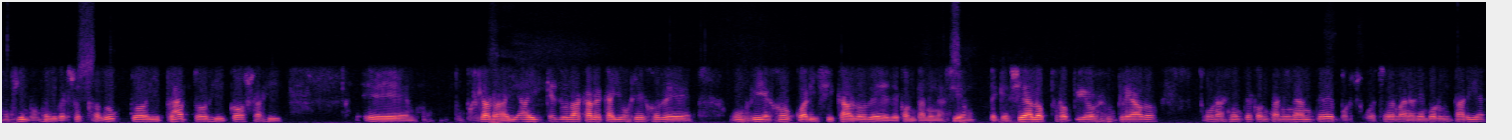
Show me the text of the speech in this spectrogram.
en fin, pues muy diversos productos y platos y cosas, y eh, pues claro, hay, hay que duda cabe que hay un riesgo de un riesgo cualificado de, contaminación, de que sean los propios empleados un agente contaminante, por supuesto de manera involuntaria,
